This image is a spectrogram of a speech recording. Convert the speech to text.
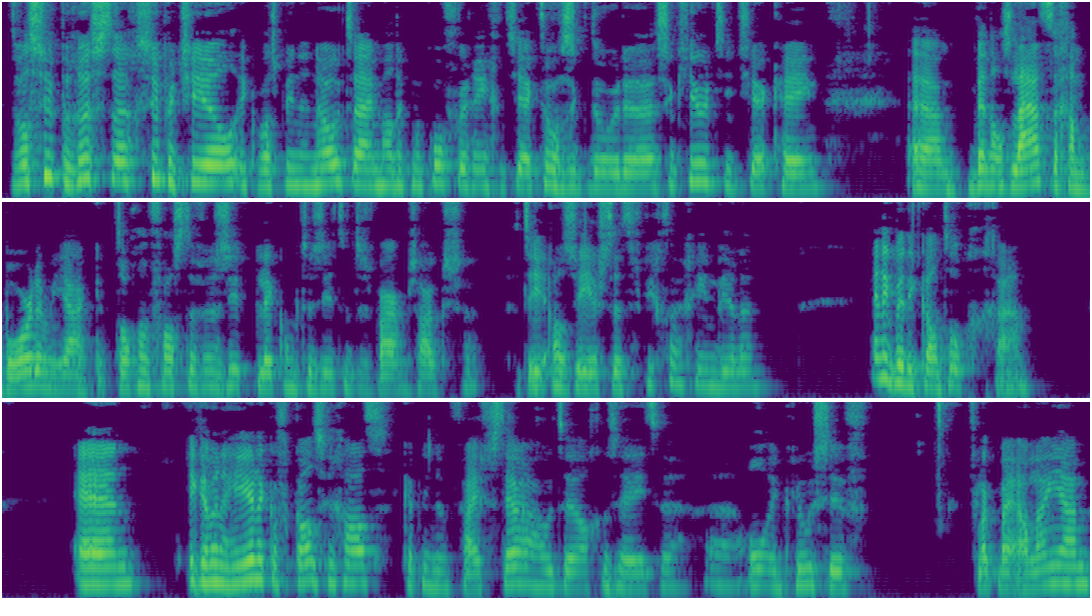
het was super rustig, super chill. Ik was binnen no time, had ik mijn koffer ingecheckt. Toen was ik door de security check heen. Um, ben als laatste gaan borden. Maar ja, ik heb toch een vaste zitplek om te zitten. Dus waarom zou ik ze e-, als eerste het vliegtuig in willen? En ik ben die kant op gegaan. En ik heb een heerlijke vakantie gehad. Ik heb in een vijf sterren hotel gezeten. Uh, all inclusive. Vlakbij Alanya.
